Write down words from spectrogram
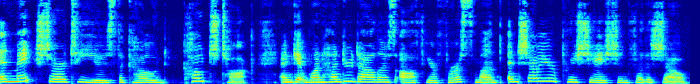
And make sure to use the code CoachTalk and get $100 off your first month and show your appreciation for the show.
